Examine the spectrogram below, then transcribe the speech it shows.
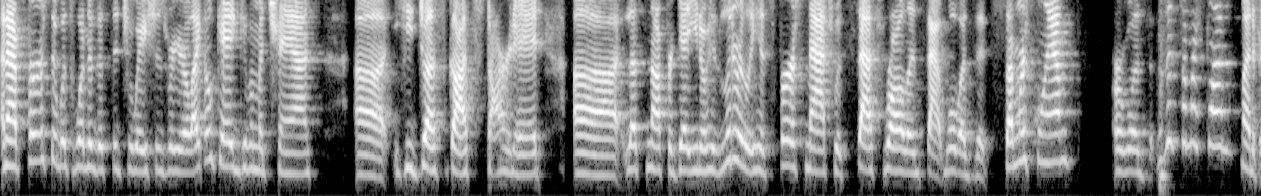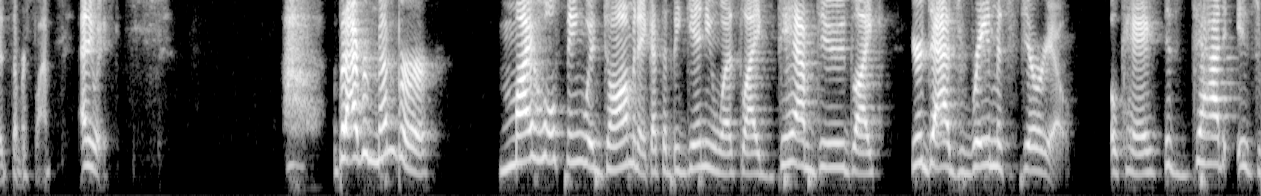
and at first it was one of the situations where you're like, okay, give him a chance. Uh, he just got started. Uh, let's not forget, you know, his literally his first match with Seth Rollins at what was it, SummerSlam? Or was was it SummerSlam? Might have been SummerSlam. Anyways. But I remember my whole thing with Dominik at the beginning was like, damn, dude, like your dad's Rey Mysterio. Okay. His dad is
